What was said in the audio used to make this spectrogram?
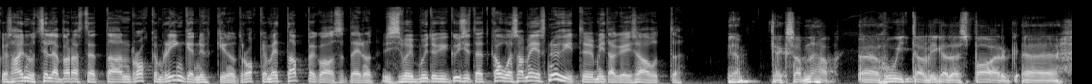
kas ainult sellepärast, et ta on rohkem ringe nühkinud, rohkem etappe kaasa teinud, siis võib muidugi küsida, et kaua sa mees nühid, midagi ei saavuta. Jah, eks saab näha. Uh,, huvitav igatahes paar uh,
